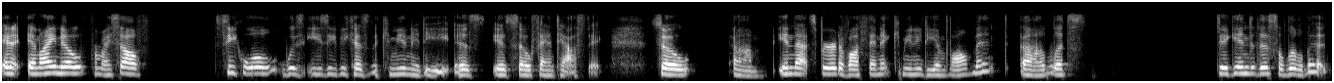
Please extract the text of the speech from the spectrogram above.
and, and I know for myself, SQL was easy because the community is is so fantastic. So, um, in that spirit of authentic community involvement, uh, let's dig into this a little bit.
